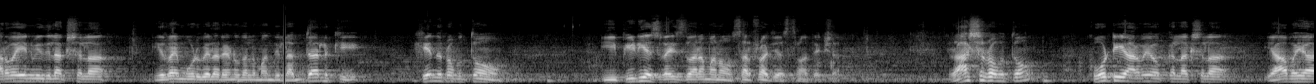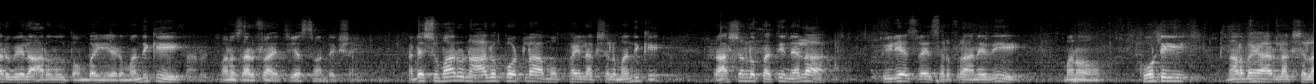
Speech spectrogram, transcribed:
అరవై ఎనిమిది లక్షల ఇరవై మూడు వేల రెండు వందల మంది లబ్ధిదారులకి కేంద్ర ప్రభుత్వం ఈ పీడిఎస్ రైస్ ద్వారా మనం సరఫరా చేస్తున్నాం అధ్యక్ష. రాష్ట్ర ప్రభుత్వం కోటి అరవై ఒక్క లక్షల యాభై ఆరు వేల ఆరు వందల తొంభై ఏడు మందికి మనం సరఫరా చేస్తాం అధ్యక్ష. అంటే సుమారు నాలుగు కోట్ల ముప్పై లక్షల మందికి రాష్ట్రంలో ప్రతి నెల పీడిఎస్ రైస్ సరఫరా అనేది మనం కోటి నలభై ఆరు లక్షల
